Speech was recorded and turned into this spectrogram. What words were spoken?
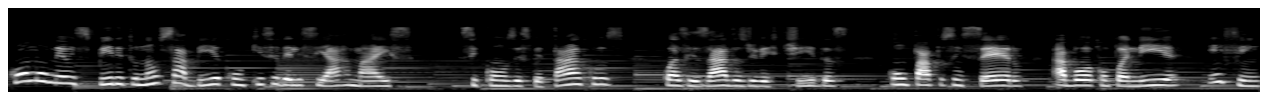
como o meu espírito não sabia com o que se deliciar mais se com os espetáculos, com as risadas divertidas, com o papo sincero, a boa companhia, enfim.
